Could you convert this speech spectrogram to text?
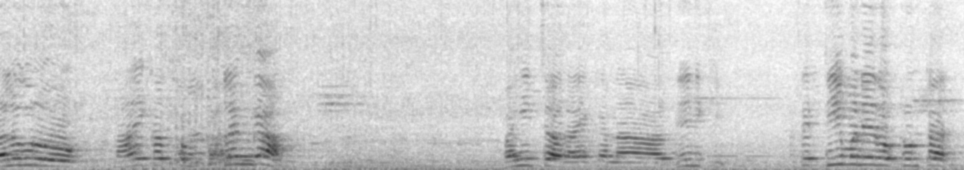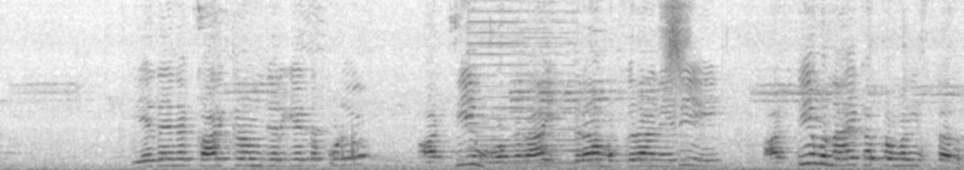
నలుగురు నాయకత్వం బలంగా వహించారు ఆ యొక్క నా దీనికి. అంటే టీం అనేది ఒకటి ఉంటుంది. ఏదైనా కార్యక్రమం జరిగేటప్పుడు ఆ టీం ఒకరా ఇద్దరా ముగ్గురా అనేది ఆ టీం నాయకత్వం వహిస్తారు.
